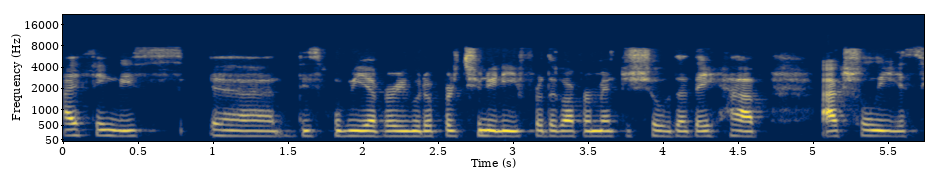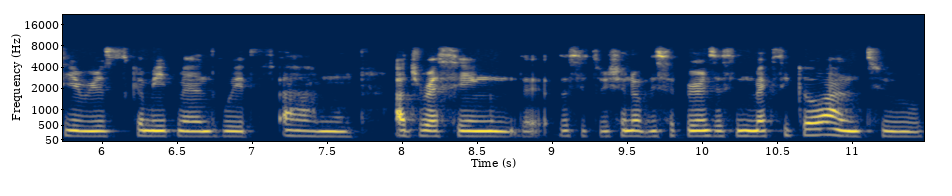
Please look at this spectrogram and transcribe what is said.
I think this uh, this will be a very good opportunity for the government to show that they have actually a serious commitment with um, addressing the, the, situation of disappearances in Mexico and to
